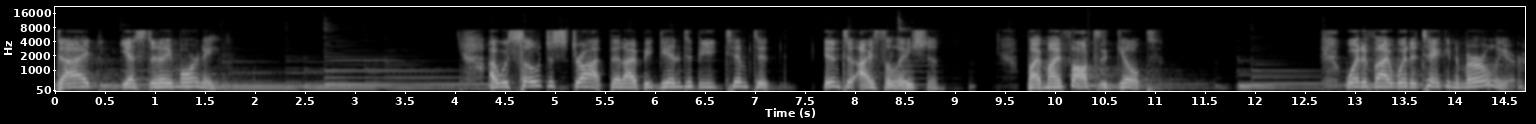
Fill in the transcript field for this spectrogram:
died yesterday morning. I was so distraught that I began to be tempted into isolation by my thoughts of guilt. What if I would have taken him earlier?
